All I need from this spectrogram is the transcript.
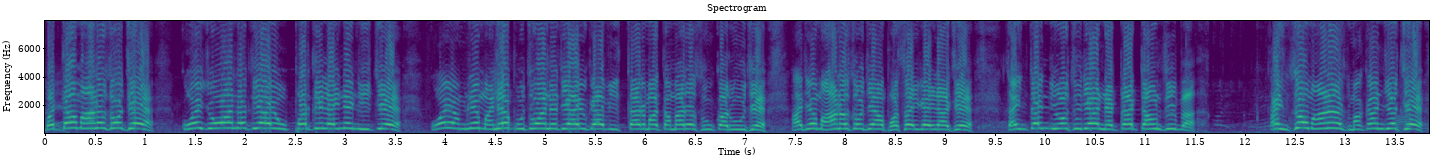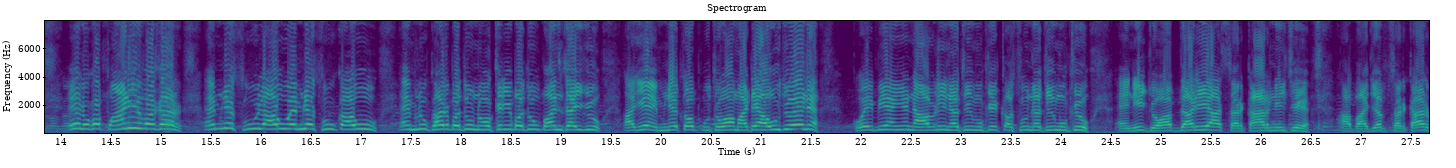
બધા માણસો છે. કોઈ જોવા નથી આવ્યું ઉપરથી લઈને નીચે. કોઈ અમને મને પૂછવા નથી આવ્યું કે આ વિસ્તારમાં તમારે શું કરવું છે. આજે માણસો જ્યાં ફસાઈ ગયેલા છે. ત્રણ ત્રણ દિવસ સુધી આ નટરાજ ટાઉનશીપ ત્રણસો માણસ મકાન જે છે, એ લોકો પાણી વગર એમને શું લાવવું એમને શું ખાવું, એમનું ઘર બધું, નોકરી બધું બંધ થઈ ગયું. આજે એમને તો પૂછવા માટે આવવું જોઈએ ને. કોઈ બી અહીંયા નાવડી નથી મૂકી, કશું નથી મૂક્યું. એની જવાબદારી આ સરકારની છે. આ ભાજપ સરકાર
